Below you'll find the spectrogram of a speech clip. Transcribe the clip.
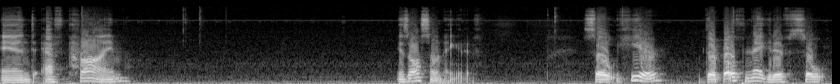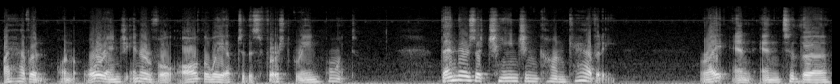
and f prime is also negative. So here, they're both negative, so I have an, an orange interval all the way up to this first green point. Then there's a change in concavity, right? And, and to the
